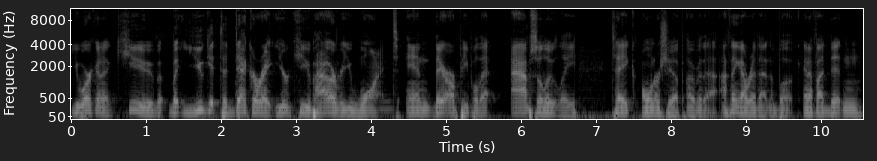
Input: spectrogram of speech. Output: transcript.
you work in a cube, but you get to decorate your cube however you want, and there are people that absolutely take ownership over that. I think I read that in a book, and if I didn't,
